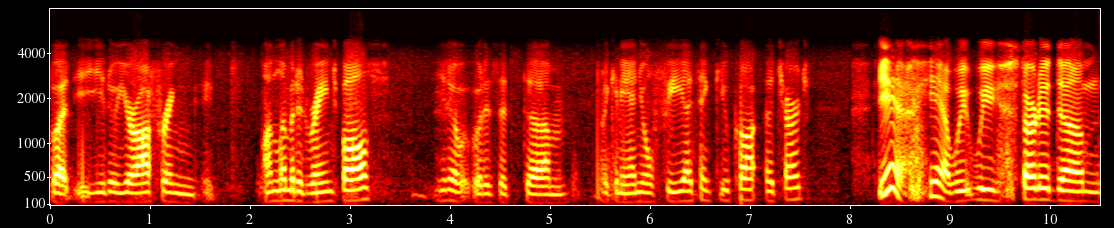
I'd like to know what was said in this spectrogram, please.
but you know, you're offering unlimited range balls. You know, what is it? Um, like an annual fee, I think you ca- uh, charge. Yeah, yeah. We we started. Um,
